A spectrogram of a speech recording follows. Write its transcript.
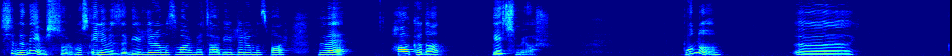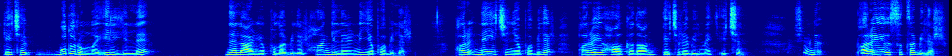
Şimdi neymiş sorumuz? Elimizde 1 liramız var, metal 1 liramız var ve halkadan geçmiyor. Bunun e, geçe, bu durumla ilgili neler yapılabilir? Hangilerini yapabilir? Para ne için yapabilir? Parayı halkadan geçirebilmek için. Şimdi parayı ısıtabilir.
